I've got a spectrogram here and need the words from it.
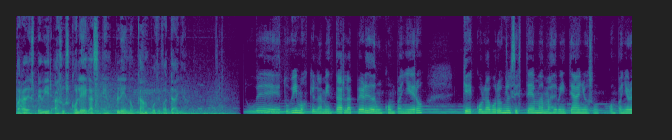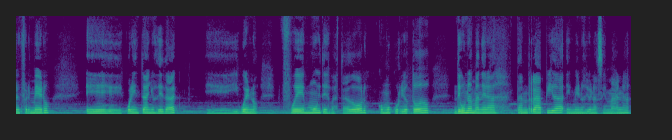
para despedir a sus colegas en pleno campo de batalla. tuvimos que lamentar la pérdida de un compañero que colaboró en el sistema más de 20 años, un compañero enfermero, 40 eh, años de edad, eh, y bueno, fue muy devastador cómo ocurrió todo de una manera tan rápida en menos de una semana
